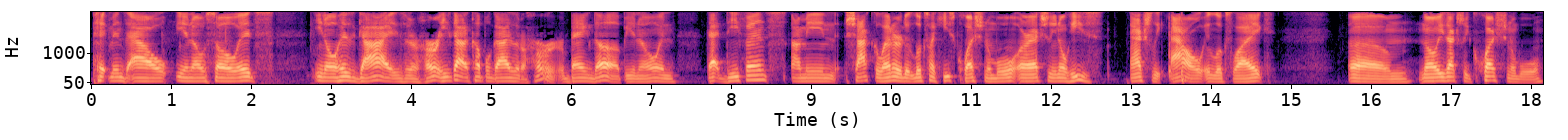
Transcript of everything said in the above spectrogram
Pittman's out, you know, so it's you know, his guys are hurt. He's got a couple guys that are hurt or banged up, you know, and that defense, I mean, Shaq Leonard, it looks like he's questionable, or actually, you know, he's actually out, it looks like. Um, no, he's actually questionable.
